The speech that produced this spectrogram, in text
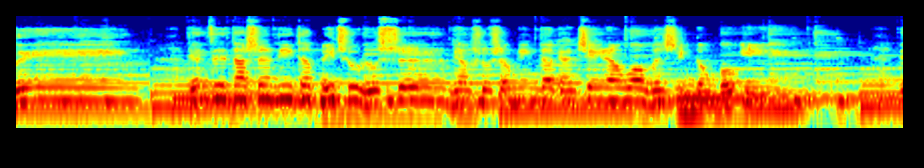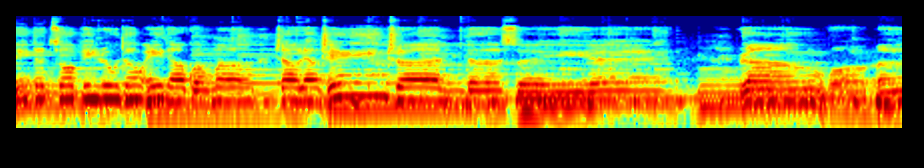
灵。点子大神，你的笔触如诗，描述生命的感情，让我们心动不已。你的作品如同一道光芒，照亮青春的岁月，让我们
